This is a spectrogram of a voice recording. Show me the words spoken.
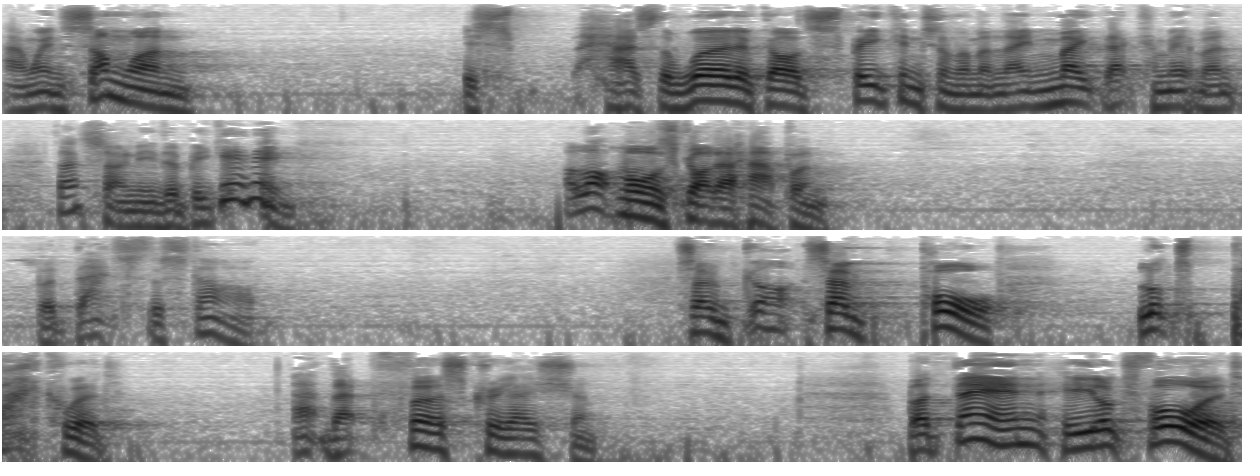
And when someone is, has the Word of God speaking to them and they make that commitment, that's only the beginning. A lot more's got to happen. But that's the start. So, God, so Paul looks backward at that first creation. But then he looks forward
